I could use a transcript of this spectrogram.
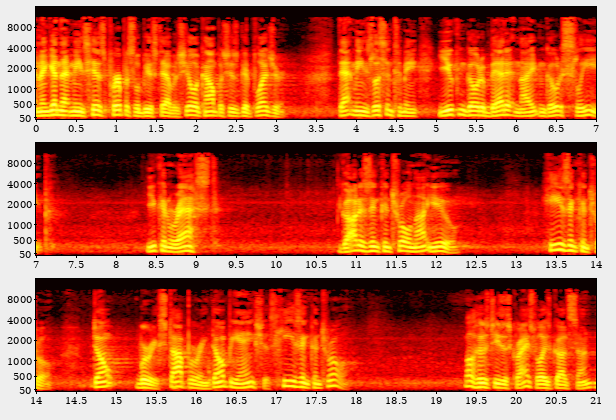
And again, that means His purpose will be established. He'll accomplish His good pleasure. That means, listen to me, you can go to bed at night and go to sleep. You can rest. God is in control, not you. He's in control. Don't worry. Stop worrying. Don't be anxious. He's in control. Well, who's Jesus Christ? Well, he's God's Son,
